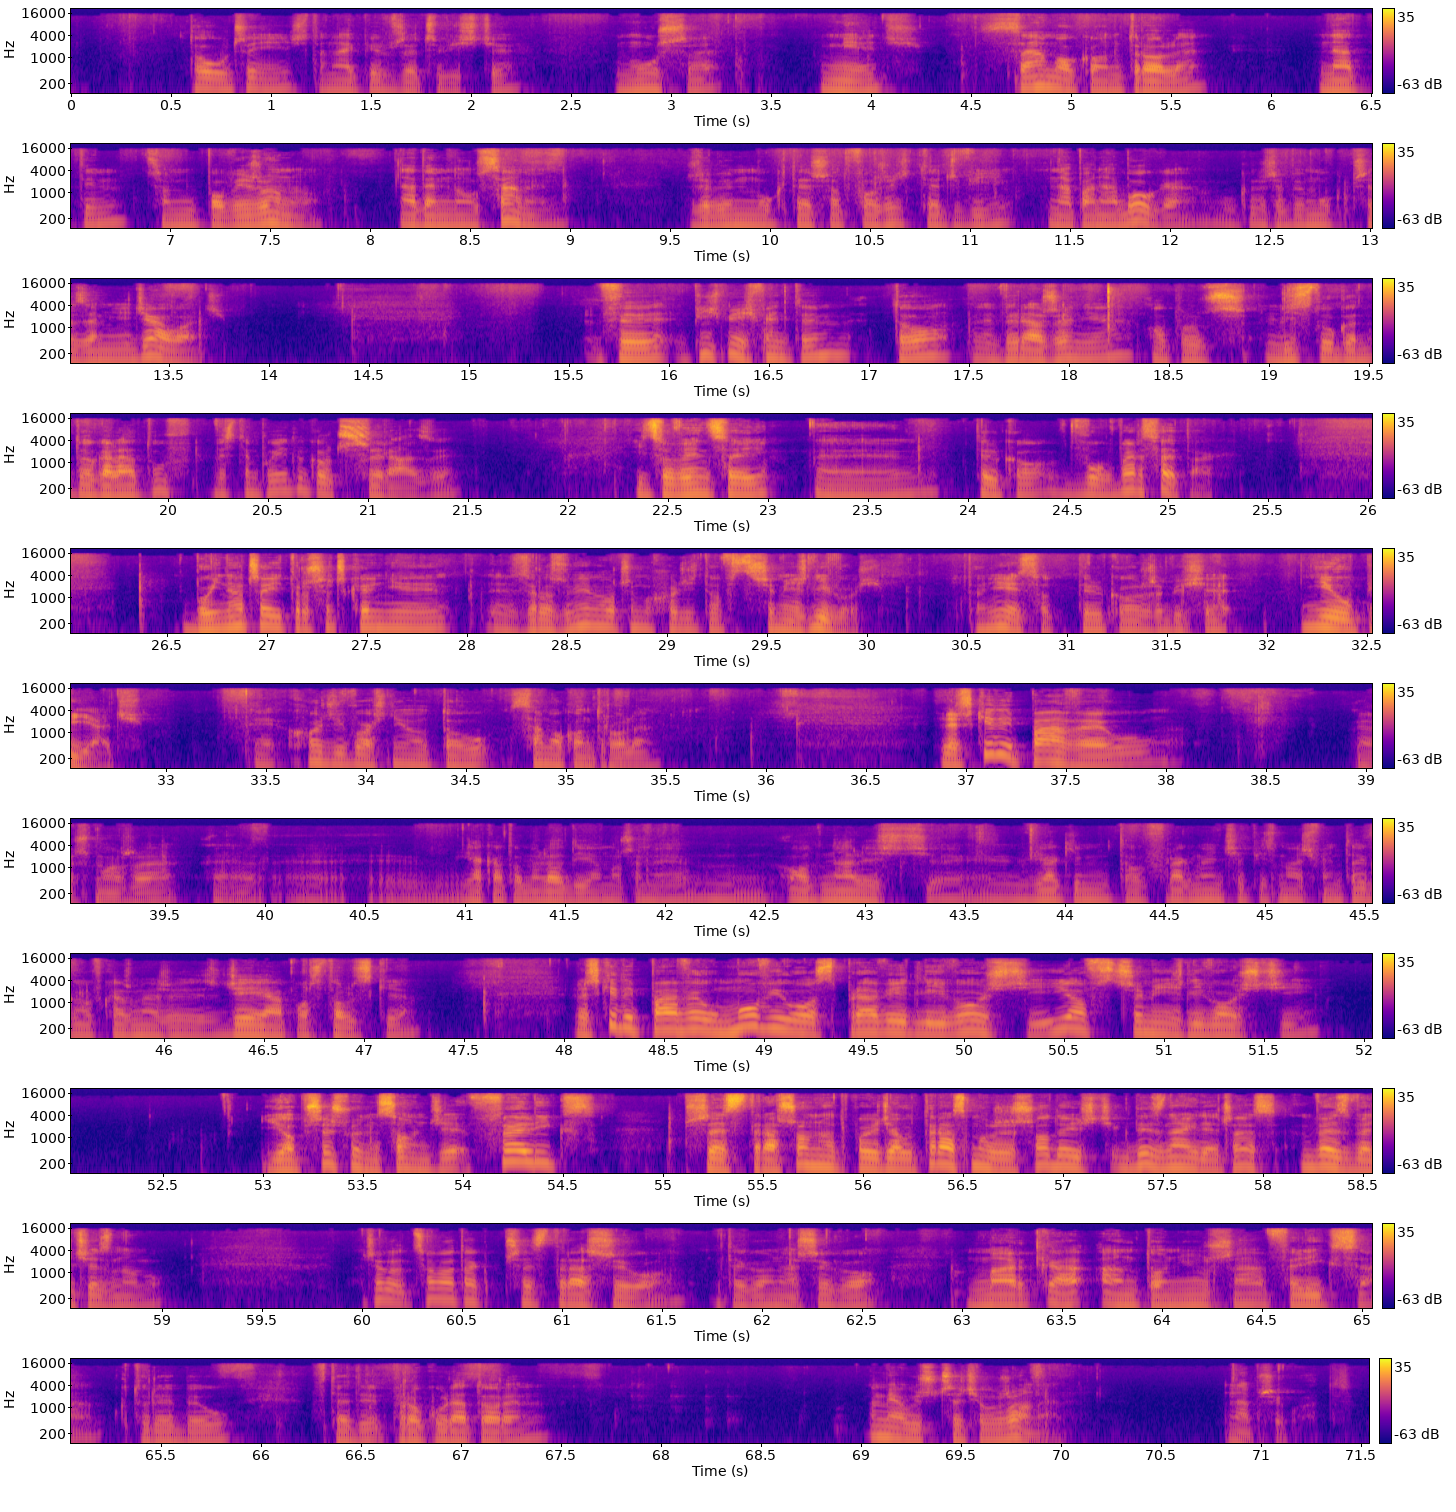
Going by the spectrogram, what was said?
to uczynić, to najpierw rzeczywiście muszę mieć samokontrolę nad tym, co mi powierzono, nade mną samym, żebym mógł też otworzyć te drzwi na Pana Boga, żeby mógł przeze mnie działać. W Piśmie Świętym to wyrażenie, oprócz listu do Galatów, występuje tylko trzy razy. I co więcej, e, tylko w dwóch wersetach. Bo inaczej troszeczkę nie zrozumiemy, o czym chodzi to wstrzemięźliwość. To nie jest tylko, żeby się nie upijać. E, chodzi właśnie o tą samokontrolę. Lecz kiedy Paweł już może e, e, jaka to melodia możemy odnaleźć e, w jakim to fragmencie Pisma Świętego, w każdym razie jest dzieje apostolskie. Lecz kiedy Paweł mówił o sprawiedliwości i o wstrzemięźliwości i o przyszłym sądzie, Felix przestraszony odpowiedział, teraz możesz odejść, gdy znajdę czas, wezwę cię znowu. Dlaczego, co go tak przestraszyło tego naszego Marka Antoniusza Feliksa, który był wtedy prokuratorem? No miał już trzecią żonę, na przykład.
